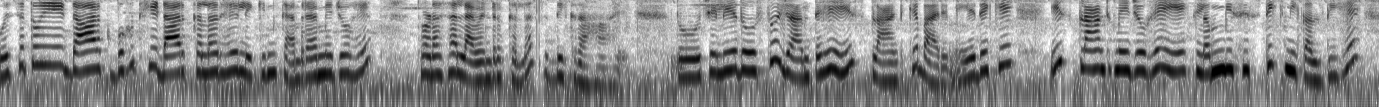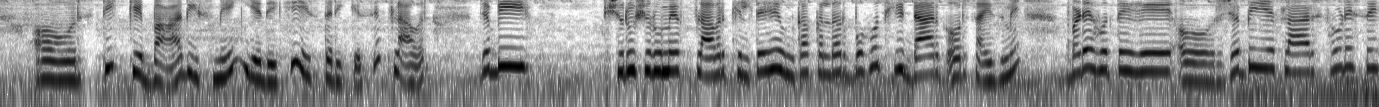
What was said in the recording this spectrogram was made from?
वैसे तो ये डार्क, बहुत ही डार्क कलर है, लेकिन कैमरा में जो है थोड़ा सा लेवेंडर कलर दिख रहा है। तो चलिए दोस्तों, जानते हैं इस प्लांट के बारे में। ये देखिए, इस प्लांट में जो है एक लंबी सी स्टिक निकलती है और स्टिक के बाद इसमें ये देखिए इस तरीके से फ्लावर, जब भी शुरू शुरू में फ्लावर खिलते हैं। उनका कलर बहुत ही डार्क और साइज़ में बड़े होते हैं और जब भी ये फ्लावर्स थोड़े से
